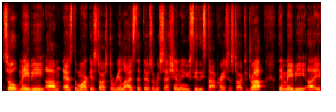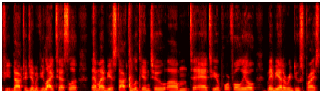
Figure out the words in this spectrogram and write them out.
so maybe um as the market starts to realize that there's a recession and you see these stock prices start to drop then maybe uh if you dr jim if you like tesla that might be a stock to look into um to add to your portfolio maybe at a reduced price.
